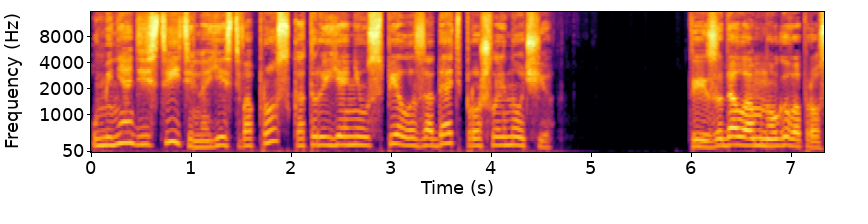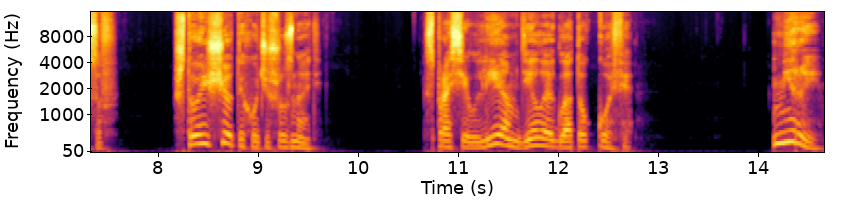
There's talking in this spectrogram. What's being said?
«У меня действительно есть вопрос, который я не успела задать прошлой ночью». «Ты задала много вопросов», что еще ты хочешь узнать?» — спросил Лиам, делая глоток кофе. «Миры.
